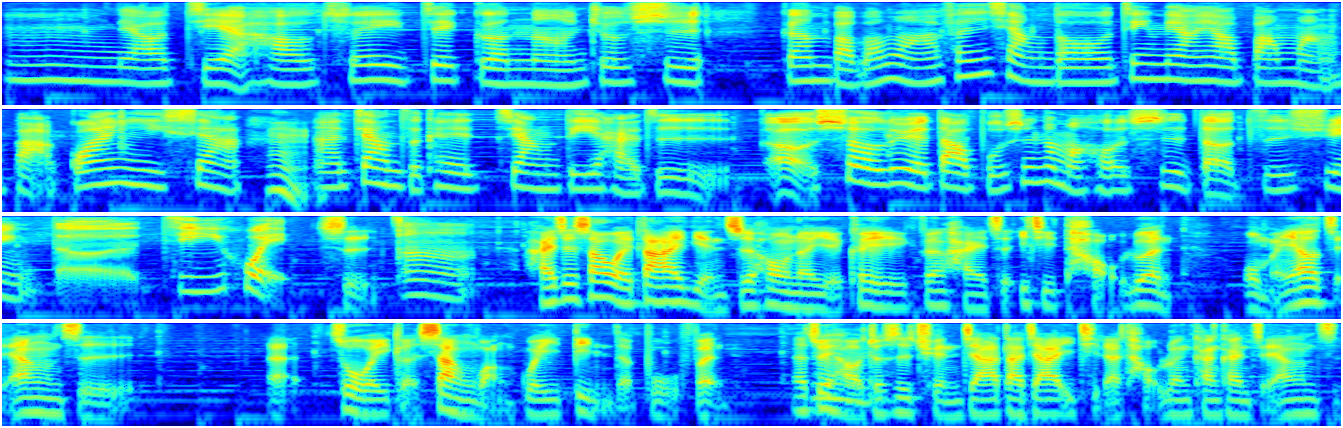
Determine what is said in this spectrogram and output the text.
嗯，了解。好，所以这个呢，就是跟宝宝妈妈分享的哦，尽量要帮忙把关一下。嗯，那这样子可以降低孩子呃涉略到不是那么合适的资讯的机会。是，嗯。孩子稍微大一点之后呢，也可以跟孩子一起讨论我们要怎样子，呃，做一个上网规定的部分。那最好就是全家大家一起来讨论，看看怎样子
